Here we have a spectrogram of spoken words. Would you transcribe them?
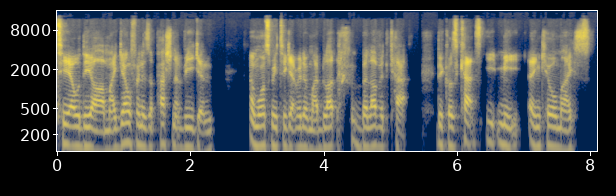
TLDR, my girlfriend is a passionate vegan and wants me to get rid of my blood, beloved cat because cats eat meat and kill mice.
